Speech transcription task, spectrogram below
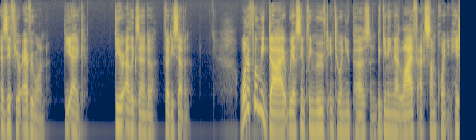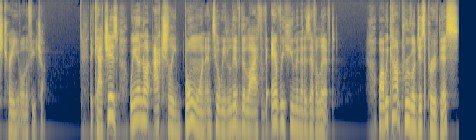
as if you're everyone. The Egg. Dear Alexander, 37. What if when we die, we are simply moved into a new person, beginning their life at some point in history or the future? The catch is, we are not actually born until we live the life of every human that has ever lived. While we can't prove or disprove this,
